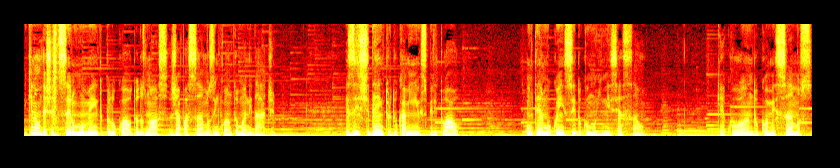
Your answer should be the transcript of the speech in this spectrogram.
e que não deixa de ser um momento pelo qual todos nós já passamos enquanto humanidade. Existe dentro do caminho espiritual um termo conhecido como iniciação, que é quando começamos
